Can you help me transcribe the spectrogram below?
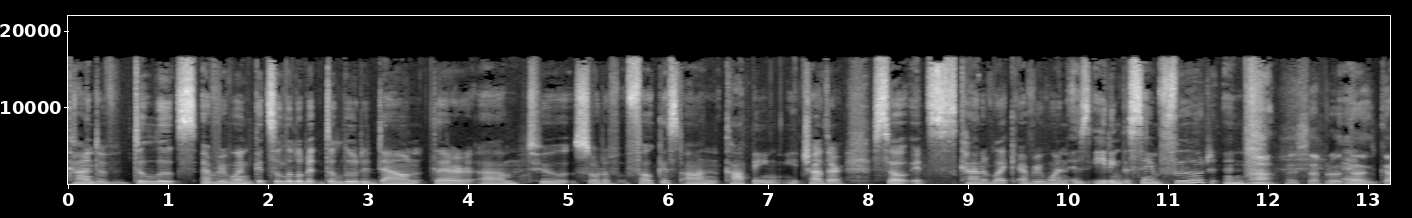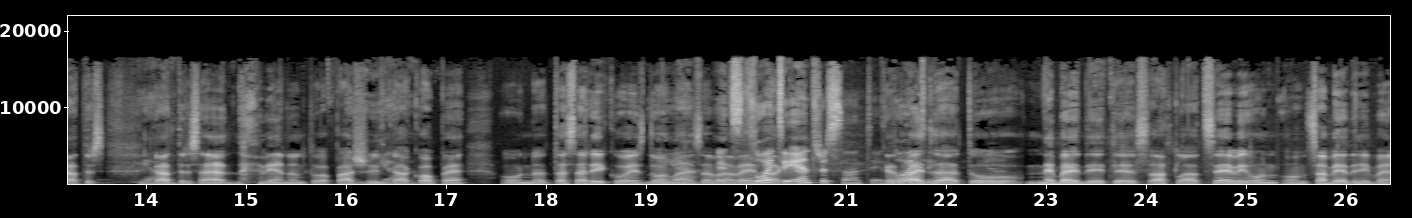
kind of dilutes, everyone gets a little bit diluted down there um, to sort of focused on copying each other. So it's kind of like everyone is eating the same food. And, ah, es saprotu, and, katrs, jā. katrs ēd vienu un to pašu, jā kā kopē. Un uh, tas arī, ko es domāju jā, savā veidā, ļoti ka, interesanti. Kad ļoti, vajadzētu jā. nebaidīties atklāt sevi un, un sabiedrībai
